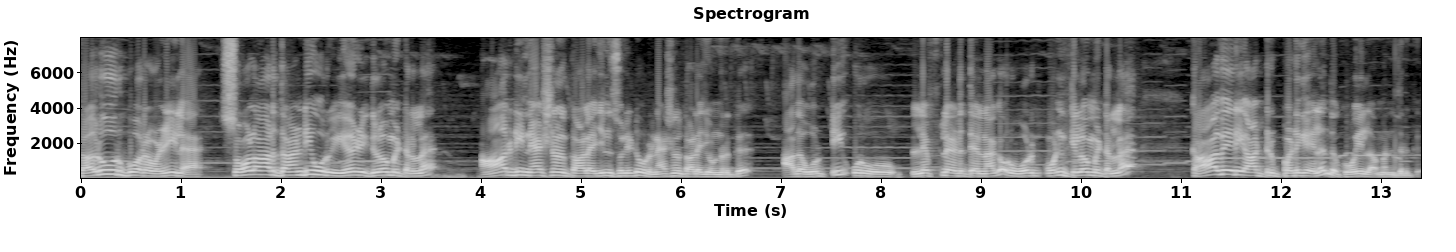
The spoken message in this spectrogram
கரூர் போகிற வழியில் சோலார் தாண்டி ஒரு ஏழு கிலோமீட்டரில் ஆர்டி நேஷனல் காலேஜ்னு சொல்லிட்டு ஒரு நேஷனல் காலேஜ் ஒன்று இருக்குது அதை ஒட்டி ஒரு லெஃப்டில் எடுத்தேன்னாக்கா ஒரு ஒன் ஒன் கிலோமீட்டரில் காவேரி ஆற்று படுகையில் இந்த கோயில் அமர்ந்திருக்கு.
